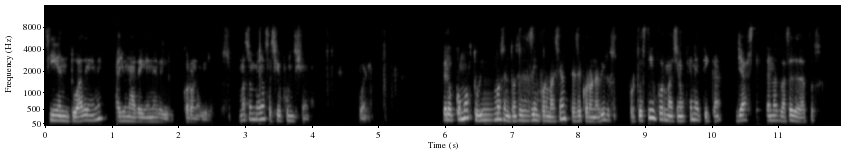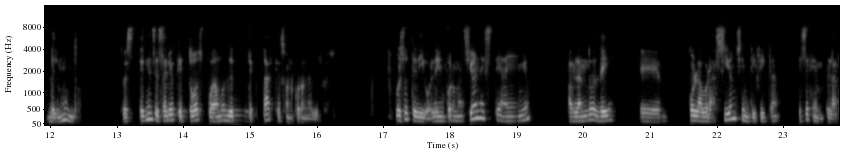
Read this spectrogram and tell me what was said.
si en tu ADN hay un ADN del coronavirus. Más o menos así funciona. Bueno, pero ¿cómo obtuvimos entonces esa información de ese coronavirus? Porque esta información genética ya está en las bases de datos del mundo. Entonces, es necesario que todos podamos detectar que son coronavirus. Por eso te digo, la información este año, hablando de eh, colaboración científica, es ejemplar,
